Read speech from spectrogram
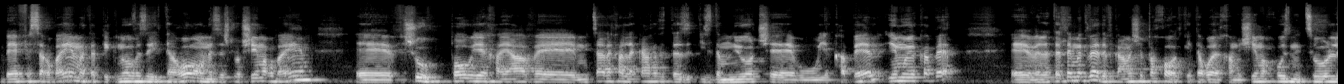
ב-0.40, אתה תגנוב איזה יתרון, איזה 30-40, אה, ושוב, פה הוא יהיה חייב מצד אחד לקחת את ההזדמנויות שהוא יקבל, אם הוא יקבל, ולתת למדוודב כמה שפחות, כי אתה רואה 50% ניצול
